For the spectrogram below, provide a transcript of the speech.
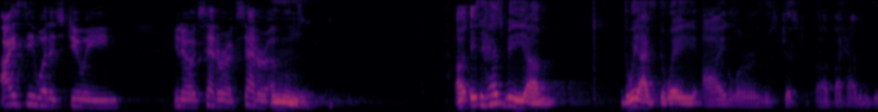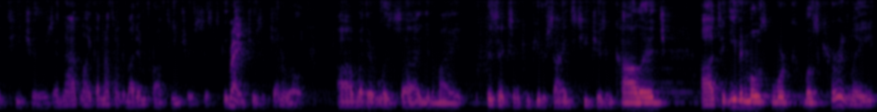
I see what it's doing, you know, et cetera, et cetera. Mm. Uh, it has me. Um, the way I've the way I learned was just uh, by having good teachers, and not like I'm not talking about improv teachers, just good right. teachers in general. Uh, whether it was uh, you know my physics and computer science teachers in college, uh, to even most more most currently,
